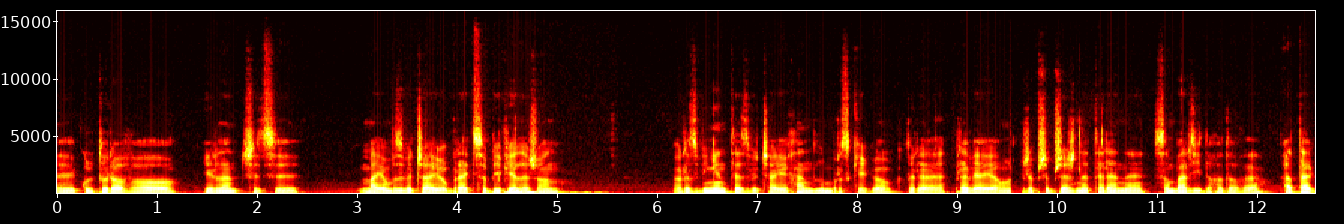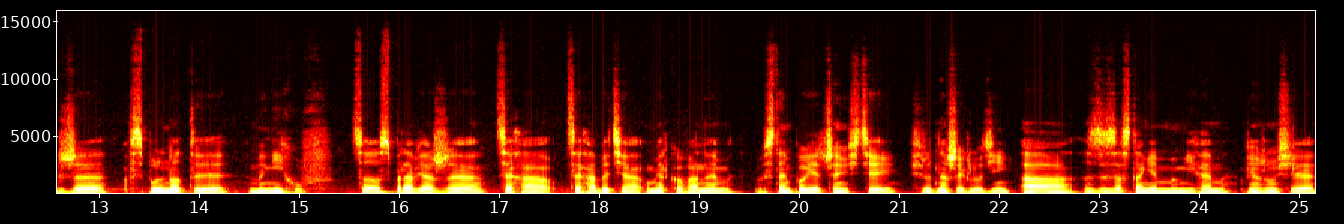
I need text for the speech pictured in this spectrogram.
y, Kulturowo Irlandczycy mają w zwyczaju brać sobie wiele żon, rozwinięte zwyczaje handlu morskiego, które sprawiają, że przybrzeżne tereny są bardziej dochodowe, a także wspólnoty mnichów, co sprawia, że cecha, cecha bycia umiarkowanym występuje częściej wśród naszych ludzi, a z zastaniem mnichem wiążą się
